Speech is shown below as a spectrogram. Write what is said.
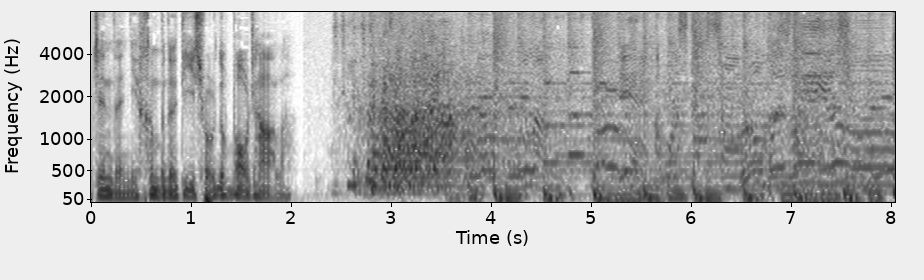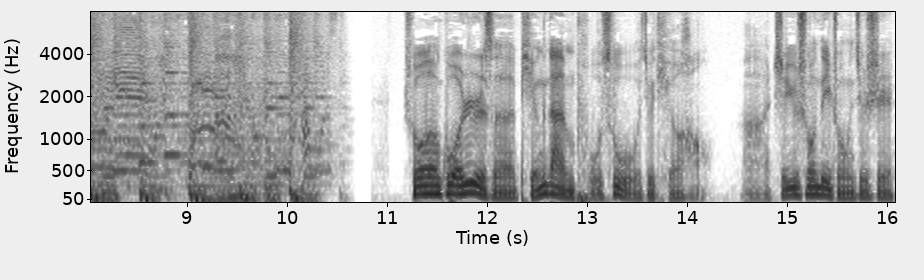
真的你恨不得地球都爆炸了。说过日子平淡朴素就挺好啊。至于说那种就是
